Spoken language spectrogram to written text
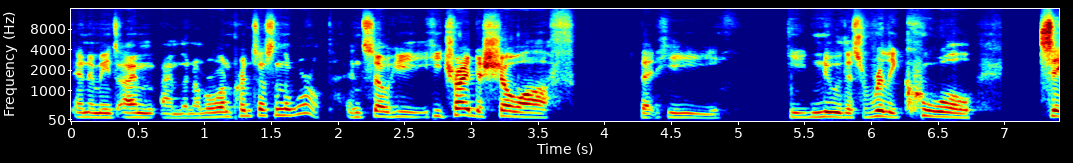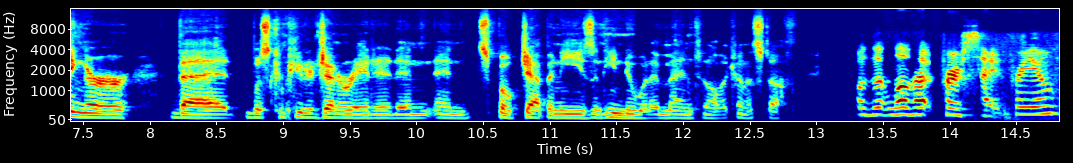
and it means I'm I'm the number one princess in the world. And so he he tried to show off that he he knew this really cool singer that was computer generated and and spoke Japanese and he knew what it meant and all that kind of stuff. Was it love at first sight for you?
